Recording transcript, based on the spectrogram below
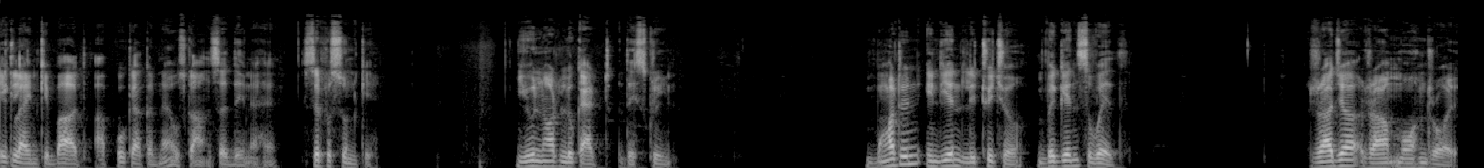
एक लाइन के बाद आपको क्या करना है उसका आंसर देना है सिर्फ़ सुन के। You will not look at the screen modern Indian literature begins with Raja Ram Mohan Roy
